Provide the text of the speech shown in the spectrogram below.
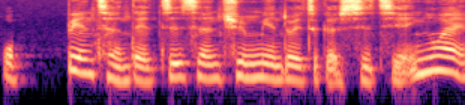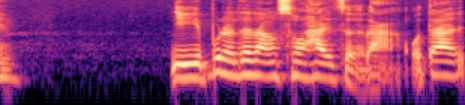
我变成得自身去面对这个世界，因为你不能再当受害者啦。我当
